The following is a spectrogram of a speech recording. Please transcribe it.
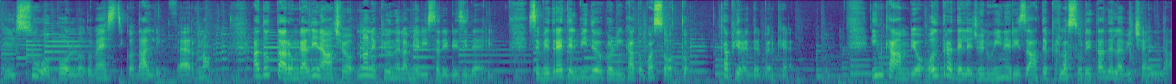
e il suo pollo domestico dall'inferno, adottare un gallinaceo non è più nella mia lista dei desideri. Se vedrete il video che ho linkato qua sotto, capirete il perché. In cambio, oltre a delle genuine risate per l'assurdità della vicenda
